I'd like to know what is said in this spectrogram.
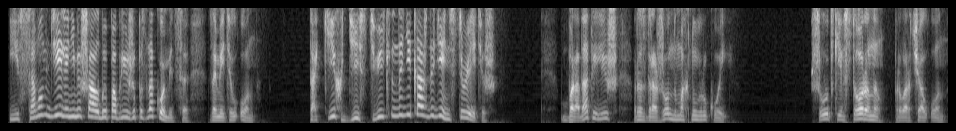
и в самом деле не мешало бы поближе познакомиться», — заметил он. Таких действительно не каждый день встретишь. Бородатый лишь раздраженно махнул рукой. «Шутки в сторону!» — проворчал он.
